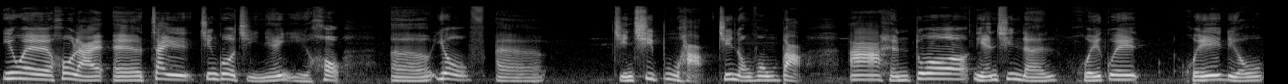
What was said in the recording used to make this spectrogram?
因为后来呃，在经过几年以后，呃，又呃，景气不好，金融风暴啊，很多年轻人回归回流，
